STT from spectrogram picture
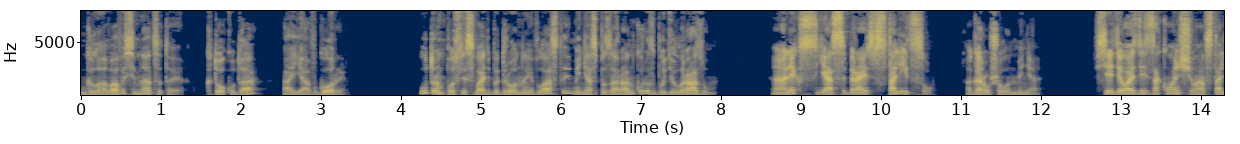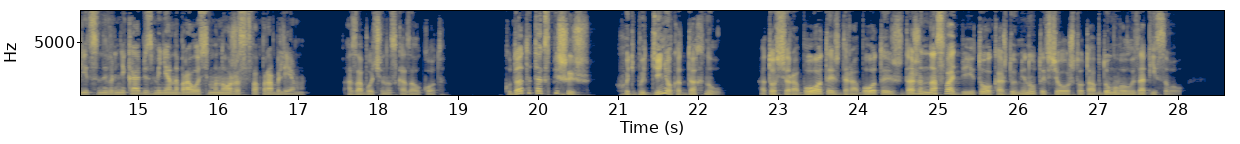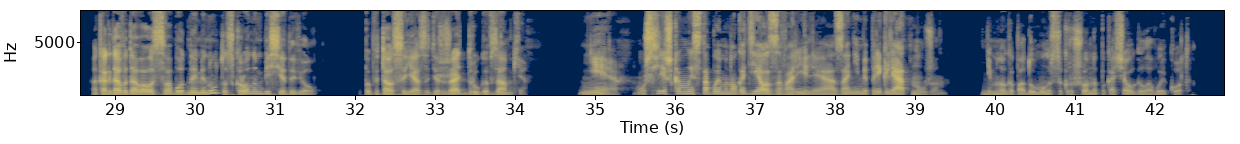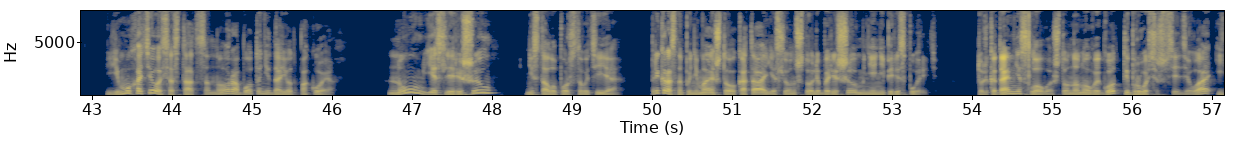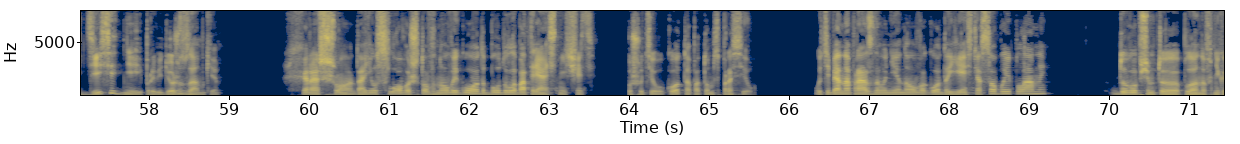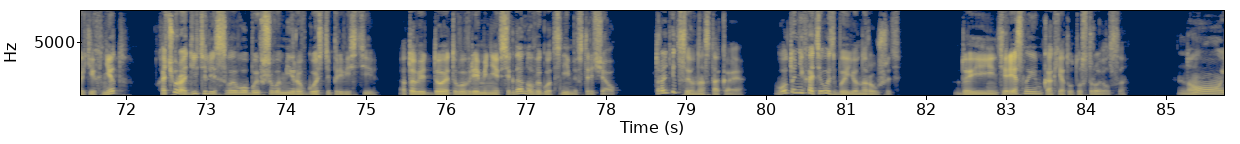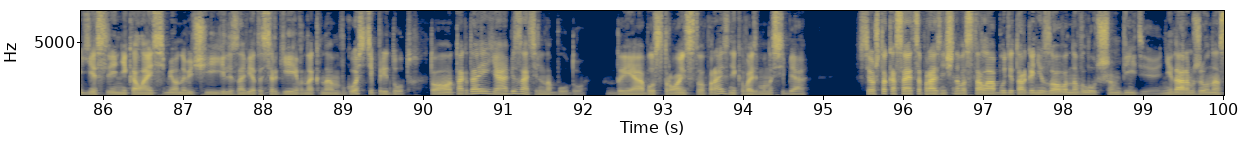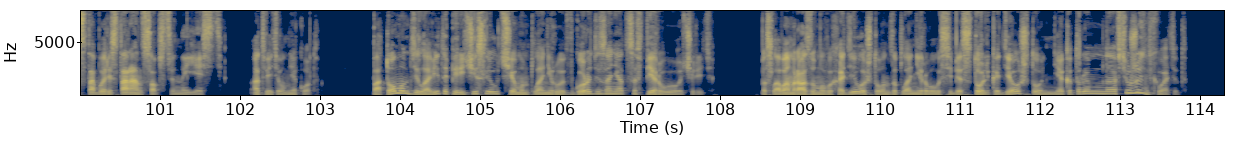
Глава 18. Кто куда, а я в горы. Утром после свадьбы Дрона и Власты меня с позаранку разбудил разум. «Алекс, я собираюсь в столицу», — огорошил он меня. «Все дела здесь закончил, а в столице наверняка без меня набралось множество проблем», — озабоченно сказал кот. «Куда ты так спешишь? Хоть бы денек отдохнул. А то все работаешь да работаешь, даже на свадьбе и то каждую минуту все что-то обдумывал и записывал. А когда выдавалась свободная минута, с Кроном беседы вел. Попытался я задержать друга в замке. «Не, уж слишком мы с тобой много дел заварили, а за ними пригляд нужен». Немного подумал и сокрушенно покачал головой кот. Ему хотелось остаться, но работа не дает покоя. «Ну, если решил...» — не стал упорствовать и я. Прекрасно понимая, что кота, если он что-либо решил, мне не переспорить. Только дай мне слово, что на Новый год ты бросишь все дела и 10 дней проведешь в замке. «Хорошо, даю слово, что в Новый год буду лоботрясничать», — пошутил кот, а потом спросил. «У тебя на празднование Нового года есть особые планы?» «Да, в общем-то, планов никаких нет. Хочу родителей своего бывшего мира в гости привести, а то ведь до этого времени всегда Новый год с ними встречал. Традиция у нас такая. Вот и не хотелось бы ее нарушить. Да и интересно им, как я тут устроился. Ну, если Николай Семенович и Елизавета Сергеевна к нам в гости придут, то тогда и я обязательно буду. Да и обустройство праздника возьму на себя. Все, что касается праздничного стола, будет организовано в лучшем виде. Недаром же у нас с тобой ресторан собственный есть, — ответил мне кот. Потом он деловито перечислил, чем он планирует в городе заняться в первую очередь. По словам разума выходило, что он запланировал себе столько дел, что некоторым на всю жизнь хватит.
